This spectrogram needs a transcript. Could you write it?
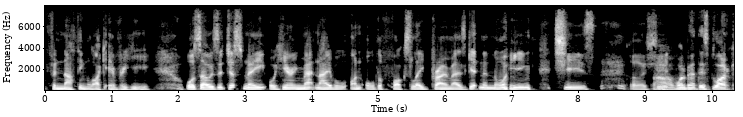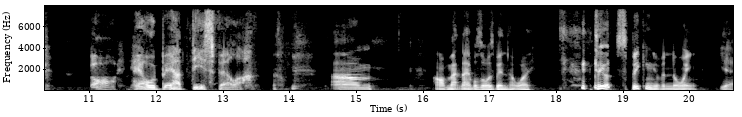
for nothing like every year? Also, is it just me or hearing Matt Nable on all the Fox League promos getting annoying? Cheers. Oh shit. oh, what about this bloke? Oh, how about this fella? Um, oh, Matt Nable's always been that way. Tell you what, speaking of annoying, Yeah.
